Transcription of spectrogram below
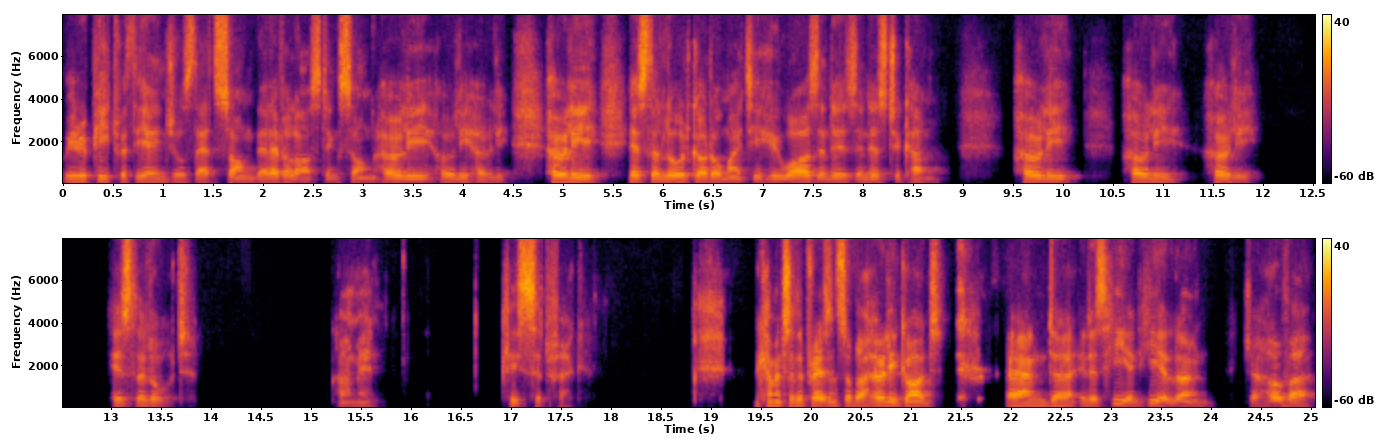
we repeat with the angels that song, that everlasting song Holy, holy, holy. Holy is the Lord God Almighty, who was and is and is to come. Holy, holy, holy is the Lord. Amen. Please sit, folk. We come into the presence of our holy God, and uh, it is He and He alone Jehovah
